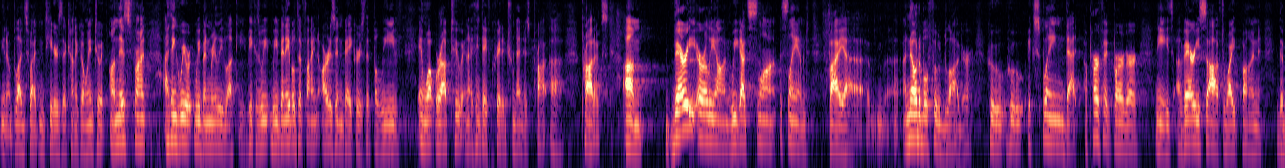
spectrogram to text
you know blood, sweat, and tears that kind of go into it. On this front, I think we were, we've been really lucky because we, we've been able to find artisan bakers that believe in what we're up to, and I think they've created tremendous pro, uh, products. Um, very early on, we got slam, slammed by uh, a notable food blogger who, who explained that a perfect burger needs a very soft white bun. The,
